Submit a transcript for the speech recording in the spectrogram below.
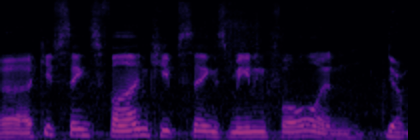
uh, keeps things fun, keeps things meaningful, and Yep.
